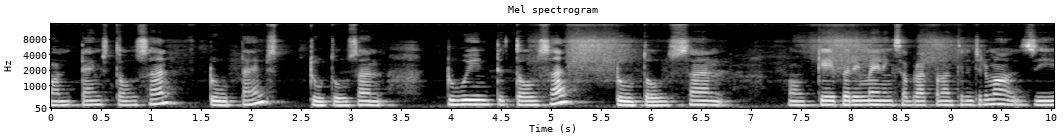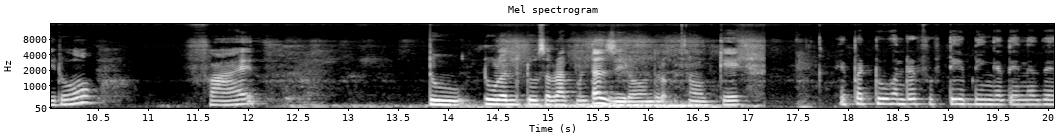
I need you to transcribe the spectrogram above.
One times thousand two times two thousand two into thousand two thousand. Okay இப்போ ரிமைனிங் சப்ராக்ட் பண்ணால் தெரிஞ்சிடுமா ஜீரோ ஃபைவ் டூ டூலேருந்து டூ சப்ராக்ட் பண்ணிட்டா ஜீரோ வந்துடும் ஓகே. இப்போ டூ ஹண்ட்ரட் ஃபிஃப்டி அப்படிங்கிறது என்னது?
